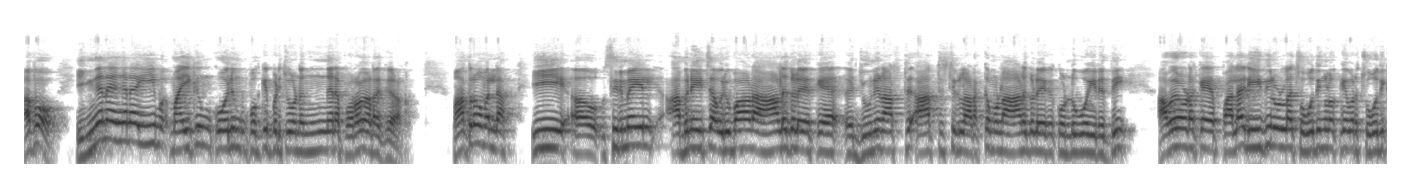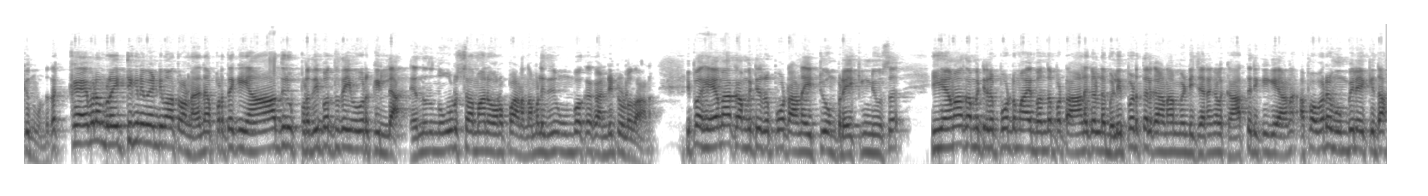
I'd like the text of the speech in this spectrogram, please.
അപ്പോൾ ഇങ്ങനെ ഇങ്ങനെ ഈ മൈക്കും കോലും പൊക്കി പിടിച്ചുകൊണ്ട് ഇങ്ങനെ പുറകെ കിടക്കുകയാണ് മാത്രവുമല്ല ഈ സിനിമയിൽ അഭിനയിച്ച ഒരുപാട് ആളുകളെയൊക്കെ ജൂനിയർ ആർട്ട് ആർട്ടിസ്റ്റുകൾ അടക്കമുള്ള ആളുകളെയൊക്കെ കൊണ്ടുപോയിരുത്തി അവരോടൊക്കെ പല രീതിയിലുള്ള ചോദ്യങ്ങളൊക്കെ ഇവർ ചോദിക്കുന്നുണ്ട്. ഇതൊക്കെ കേവലം റേറ്റിംഗിന് വേണ്ടി മാത്രമാണ്. അതിനപ്പുറത്തേക്ക് യാതൊരു പ്രതിബദ്ധതയും ഇവർക്കില്ല എന്നത് നൂറ് ശതമാനം ഉറപ്പാണ്. നമ്മൾ ഇതിനു മുമ്പൊക്കെ കണ്ടിട്ടുള്ളതാണ്. ഇപ്പൊ ഹേമ കമ്മിറ്റി റിപ്പോർട്ടാണ് ഏറ്റവും ബ്രേക്കിംഗ് ന്യൂസ് ഈ ഹേമ കമ്മിറ്റി റിപ്പോർട്ടുമായി ബന്ധപ്പെട്ട ആളുകളുടെ വെളിപ്പെടുത്തൽ കാണാൻ വേണ്ടി ജനങ്ങൾ കാത്തിരിക്കുകയാണ്. അപ്പോൾ അവരുടെ മുമ്പിലേക്ക് ഇതാ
